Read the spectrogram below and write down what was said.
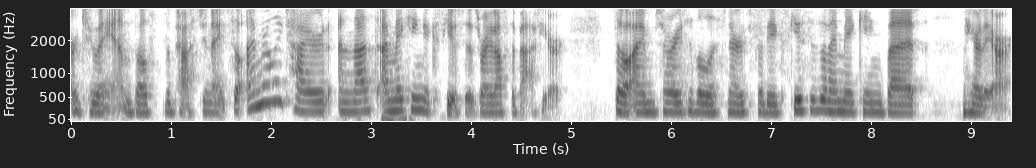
or 2 a.m. both the past two nights. So I'm really tired and that I'm making excuses right off the bat here. So I'm sorry to the listeners for the excuses that I'm making, but here they are.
